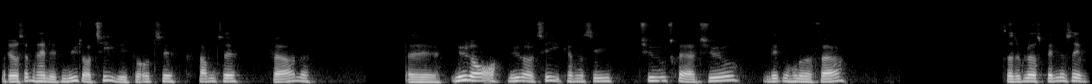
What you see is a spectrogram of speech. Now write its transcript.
Og det var simpelthen et nyt årti, vi går til, kom til 40'erne. Øh, nyt år, nyt årti kan man sige, 2023, 1940. Så det bliver spændende at se,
